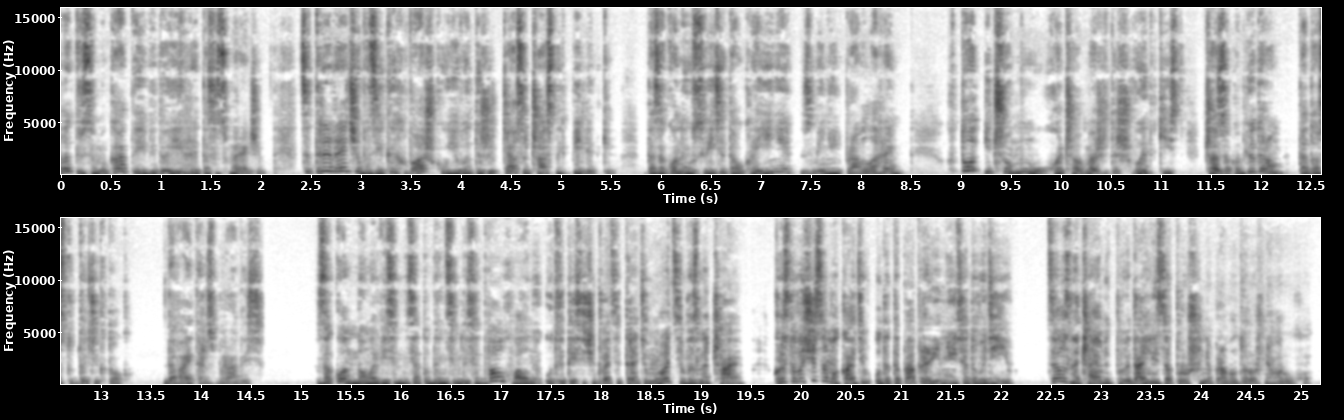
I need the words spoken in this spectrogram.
електросамокати, відеоігри та соцмережі. Це три речі, без яких важко уявити життя сучасних підлітків. Та закони у світі та Україні змінюють правила гри. Хто і чому хоче обмежити швидкість, час за комп'ютером та доступ до TikTok? Давайте розбиратись. Закон номер 8172, ухвалений у 2023 році, визначає, користувачі самокатів у ДТП прирівнюються до водіїв. Це означає відповідальність за порушення правил дорожнього руху.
